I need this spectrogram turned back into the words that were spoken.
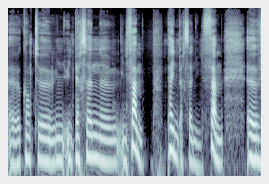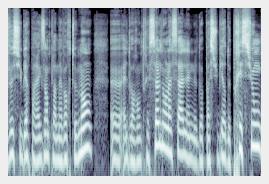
Euh, quand euh, une, personne, euh, une femme pas une personne, une femme, euh, veut subir par exemple un avortement, euh, elle doit rentrer seule dans la salle, elle ne doit pas subir de pression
